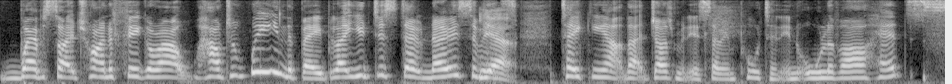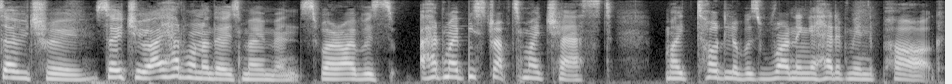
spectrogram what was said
website trying to figure out how to wean the baby like you just don't know so Yeah. it's taking out that judgment is so important in all of our heads So true. So true. I had one of those moments where I was I had my bee strapped to my chest. My toddler was running ahead of me in the park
